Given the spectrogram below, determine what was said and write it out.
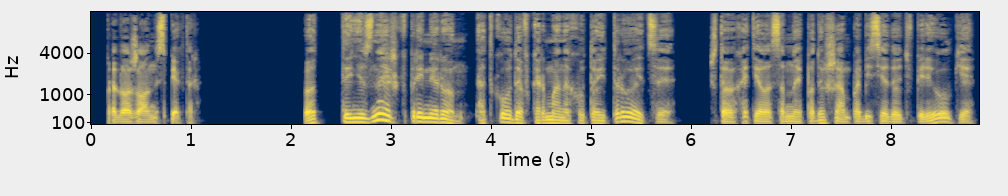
— продолжал инспектор. «Вот ты не знаешь, к примеру, откуда в карманах у той троицы, что хотела со мной по душам побеседовать в переулке,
